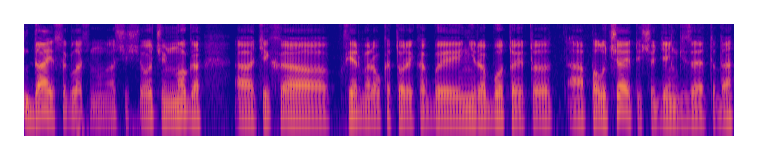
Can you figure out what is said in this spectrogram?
да, я согласен, у нас еще очень много а, этих а, фермеров, которые как бы не работают, а, а получают еще деньги за это, да.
